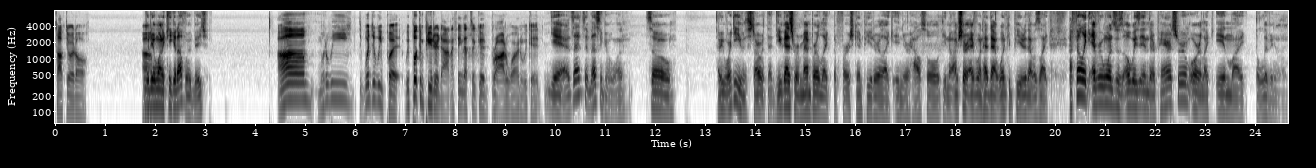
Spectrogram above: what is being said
talk through it all. what do you want to kick it off with, Beach? Um, what do we? What did we put? We put computer down. I think that's a good broad one. We could. Yeah, it's- that's a, that's a good one. So, I mean, where do you even start with that? Do you guys remember like the first computer like in your household? You know, I'm sure everyone had that one computer that was like, I felt like everyone's was always in their parents' room or like in like the living room.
